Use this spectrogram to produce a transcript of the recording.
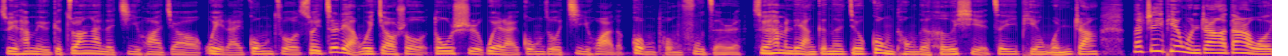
所以他们有一个专案的计划叫未来工作。所以这两位教授都是未来工作计划的共同负责人，所以他们两个呢就共同的合写这一篇文章。那这一篇文章。当然，我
